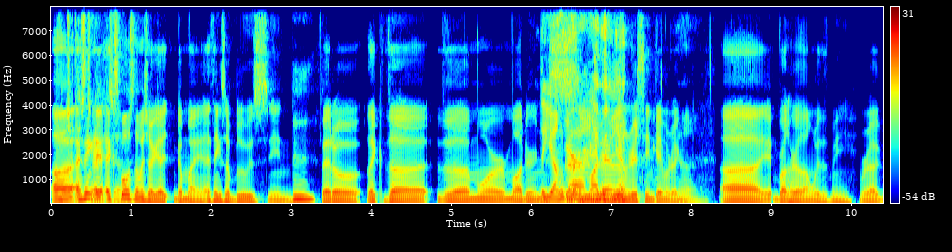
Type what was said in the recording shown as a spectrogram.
uh, I think her I to- exposed naman siya gamay. I think it's a blues scene. Mm. Pero like the the more modern, The younger- Yeah, scene, modern. the younger scene kay Murag. Yeah. Uh, it brought her along with me. Murag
